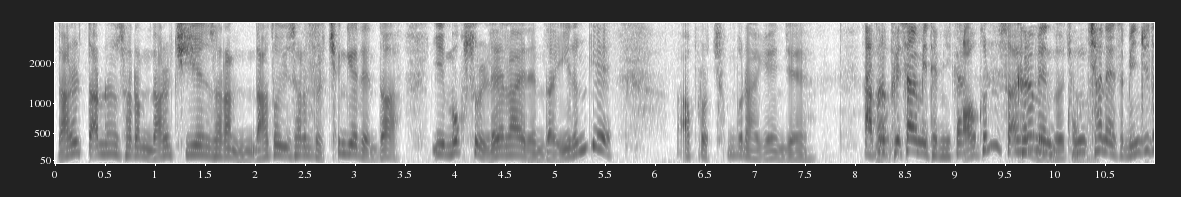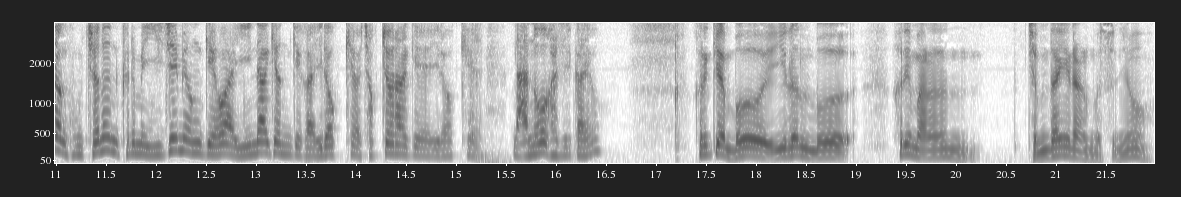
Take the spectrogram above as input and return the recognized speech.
나를 따르는 사람, 나를 지지한 사람, 나도 이 사람들 챙겨야 된다. 이 몫을 내놔야 된다. 이런 게 앞으로 충분하게 이제 앞으로 뭐. 그 싸움이 됩니까? 어, 그런 싸움이 그러면 공천에서 민주당 공천은 그러면 이재명계와 이낙연계가 이렇게 적절하게 이렇게 나누어 가질까요? 그러니까 뭐 이런 뭐 흔히 말하는 정당이라는 것은요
